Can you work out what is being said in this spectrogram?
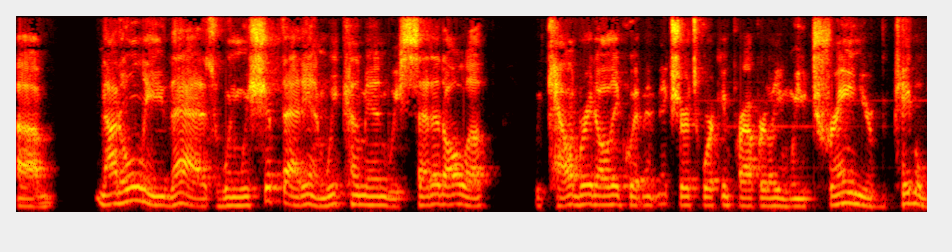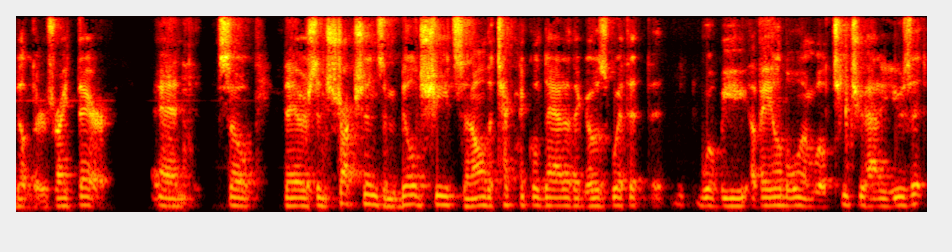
Um, not only that, is when we ship that in, we come in, we set it all up, we calibrate all the equipment, make sure it's working properly, and we train your cable builders right there and so there's instructions and build sheets and all the technical data that goes with it that will be available and we'll teach you how to use it.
